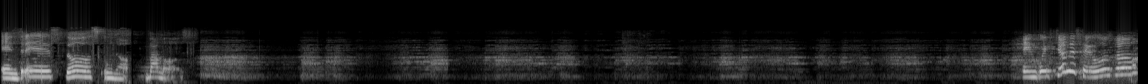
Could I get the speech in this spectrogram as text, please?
en 3, 2, 1. ¡Vamos! En cuestión de segundos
